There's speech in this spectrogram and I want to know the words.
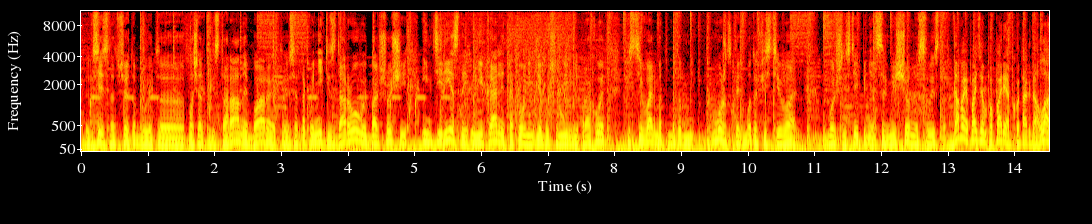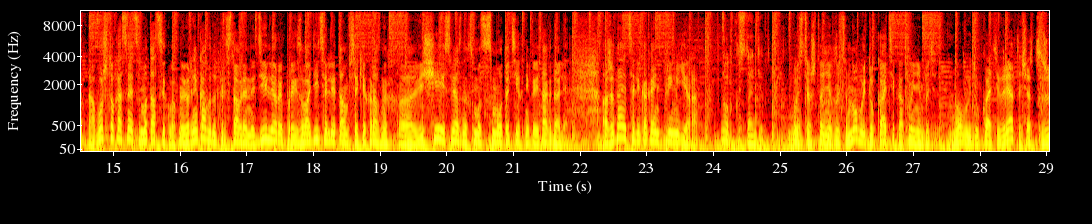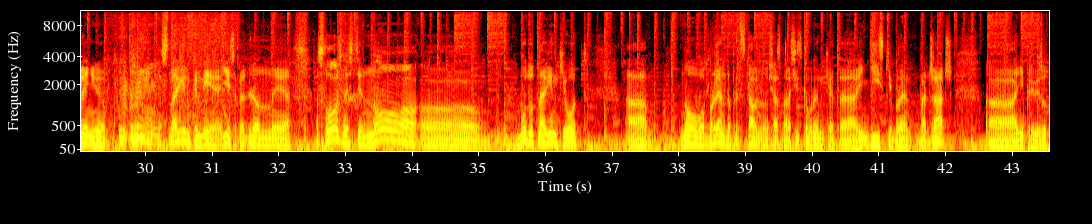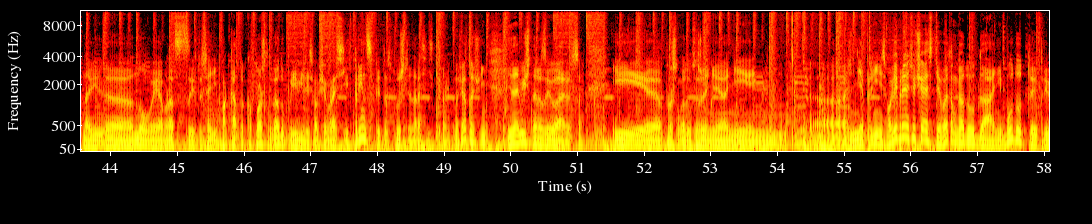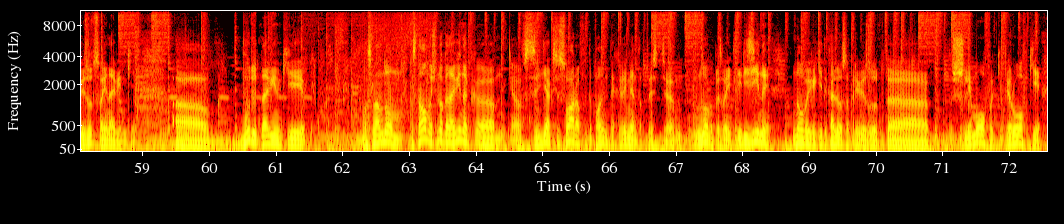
Естественно, все это будет э, площадки, рестораны, бары. То есть это такой некий здоровый, большущий, интересный, уникальный, такого нигде больше в мире не проходит. Фестиваль, мото- мото- можно сказать, мотофестиваль в большей степени совмещенный с выставкой. Давай пойдем по порядку тогда. Ладно, а вот что касается мотоциклов. Наверняка будут представлены дилеры, производители там всяких разных э, вещей, связанных с, мо- с мототехникой и так далее. Ожидается ли какая-нибудь премьера? Ну, Вот, Константин. Костя, что-нибудь? Новый Дукати какой-нибудь? Новые Дукати вряд ли. Сейчас, к сожалению, с новинками есть определенные сложности, но э, будут новинки от э, нового бренда, представленного сейчас на российском рынке. Это индийский бренд Bajaj. Э, они привезут э, новые образцы. То есть они пока только в прошлом году появились вообще в России, в принципе, то есть вышли на российский рынок. Но сейчас очень динамично развиваются. И э, в прошлом году, к сожалению, они не, при- не смогли принять участие. В этом году, да, они будут и привезут свои новинки. Будут новинки в основном, в основном очень много новинок э, в среде аксессуаров и дополнительных элементов. То есть э, много производителей резины, новые какие-то колеса привезут, э, шлемов, экипировки,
